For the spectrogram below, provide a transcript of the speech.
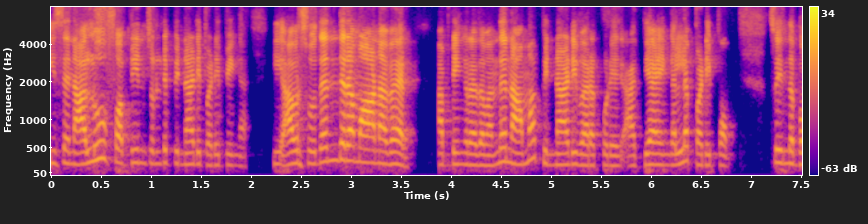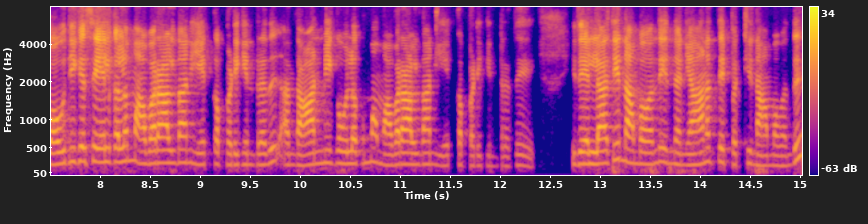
ஈஸ் அன் அலூஃப் அப்படின்னு சொல்லிட்டு பின்னாடி படிப்பீங்க. அவர் சுதந்திரமானவர். அப்படிங்கிறத வந்து நாம பின்னாடி வரக்கூடிய அத்தியாயங்கள்ல படிப்போம். சோ இந்த பௌதிக செயல்களும் அவரால் தான் இயக்கப்படுகின்றது. அந்த ஆன்மீக உலகமும் அவரால் தான் இயக்கப்படுகின்றது. இது எல்லாத்தையும் நாம வந்து இந்த ஞானத்தை பற்றி நாம வந்து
